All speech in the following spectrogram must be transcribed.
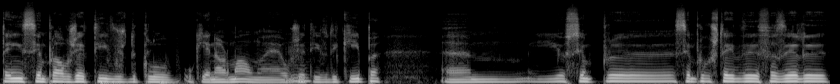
têm sempre objetivos de clube, o que é normal, não é? Objetivo de equipa. Ahm, e eu sempre, sempre gostei de fazer,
